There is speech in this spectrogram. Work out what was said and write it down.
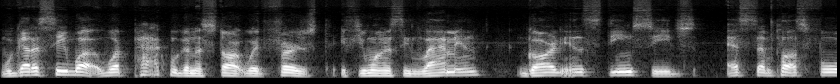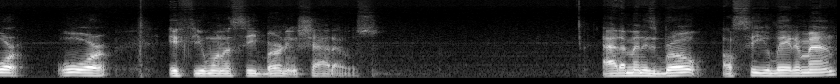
We gotta see what, what pack we're gonna start with first. If you want to see Lambent, Guardian, Steam Siege, SM Plus 4, or if you want to see Burning Shadows. Adam and his bro, I'll see you later, man.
